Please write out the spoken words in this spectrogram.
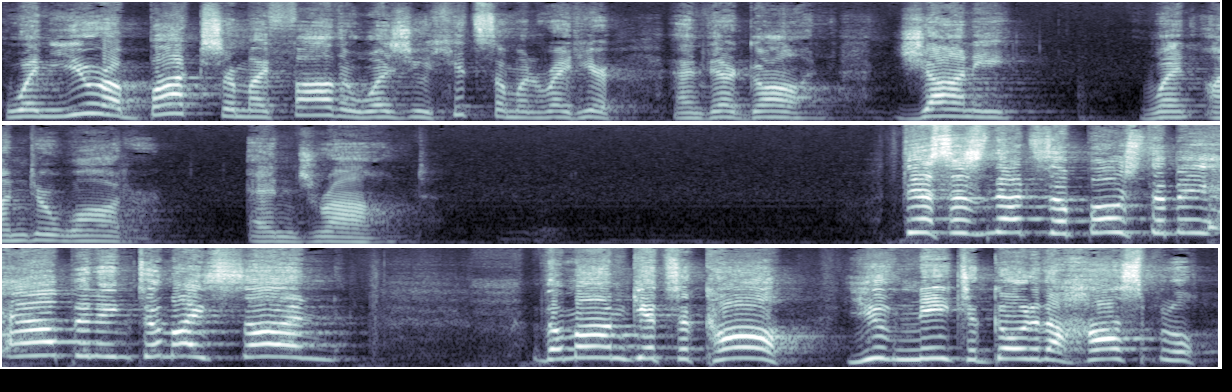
When you're a boxer, my father was, you hit someone right here and they're gone. Johnny went underwater and drowned. This is not supposed to be happening to my son. The mom gets a call. You need to go to the hospital.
